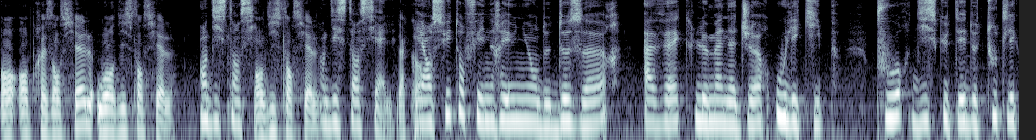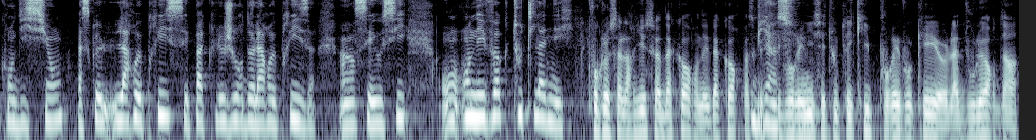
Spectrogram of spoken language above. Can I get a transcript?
en, en présentiel ou en distanciel? En distanciel. En distanciel. En distanciel. D'accord. Et ensuite, on fait une réunion de deux heures avec le manager ou l'équipe pour discuter de toutes les conditions, parce que la reprise, c'est pas que le jour de la reprise, hein, c'est aussi, on, évoque toute l'année. Il faut que le salarié soit d'accord, on est d'accord, parce que si vous réunissez toute l'équipe pour évoquer euh, la douleur d'un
